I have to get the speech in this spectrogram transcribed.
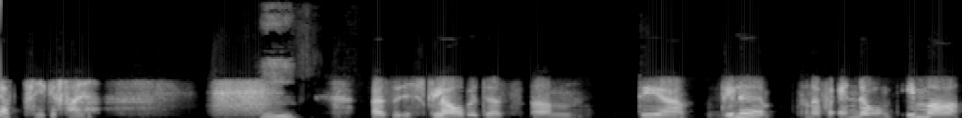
Schwerpflegefall. Hm. Also ich glaube, dass ähm, der Wille zu einer Veränderung immer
